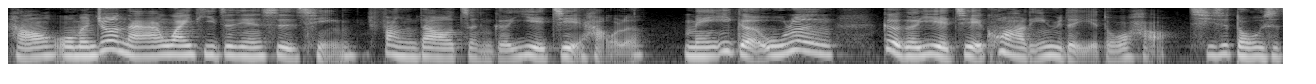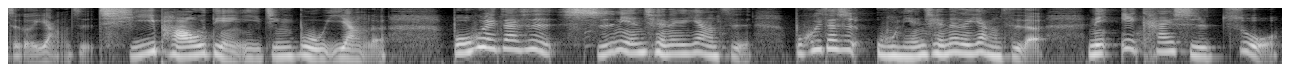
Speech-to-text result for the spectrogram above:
好，我们就拿 YT 这件事情放到整个业界好了，每一个无论。各个业界跨领域的也都好，其实都是这个样子。起跑点已经不一样了，不会再是十年前那个样子，不会再是五年前那个样子了。你一开始做，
